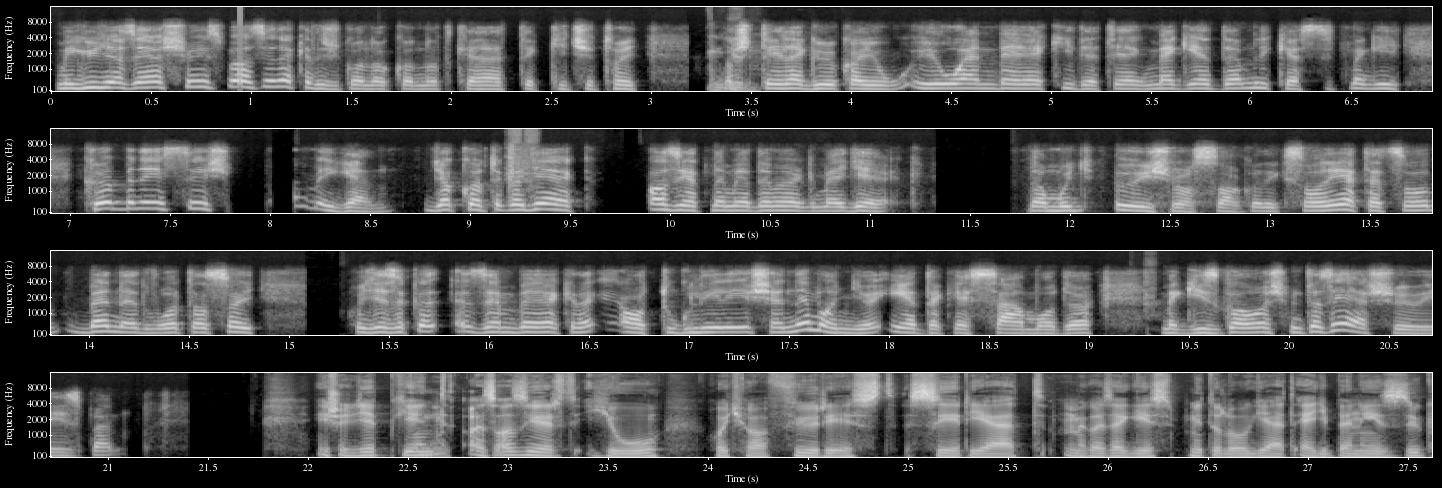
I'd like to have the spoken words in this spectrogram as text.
Még ugye az első részben azért neked is gondolkodnod kellett egy kicsit, hogy igen. most tényleg ők a jó, jó emberek ide tényleg megérdemlik ezt, itt meg így körbenézsz, és igen, gyakorlatilag a gyerek azért nem érdemel meg, mert gyerek. De amúgy ő is rosszalkodik. Szóval érted? Szóval benned volt az, hogy, hogy ezek az embereknek a túlélése nem annyira érdekes számodra, meg izgalmas, mint az első részben. És egyébként az azért jó, hogyha a fűrészt szériát, meg az egész mitológiát egyben nézzük,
